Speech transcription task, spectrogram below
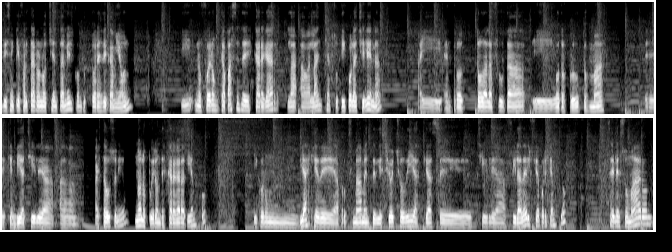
dicen que faltaron 80.000 conductores de camión y no fueron capaces de descargar la avalancha frutícola chilena. Ahí entró toda la fruta y otros productos más eh, que envía Chile a, Estados Unidos. No los pudieron descargar a tiempo y con un viaje de aproximadamente 18 días que hace Chile a Filadelfia, por ejemplo, se le sumaron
